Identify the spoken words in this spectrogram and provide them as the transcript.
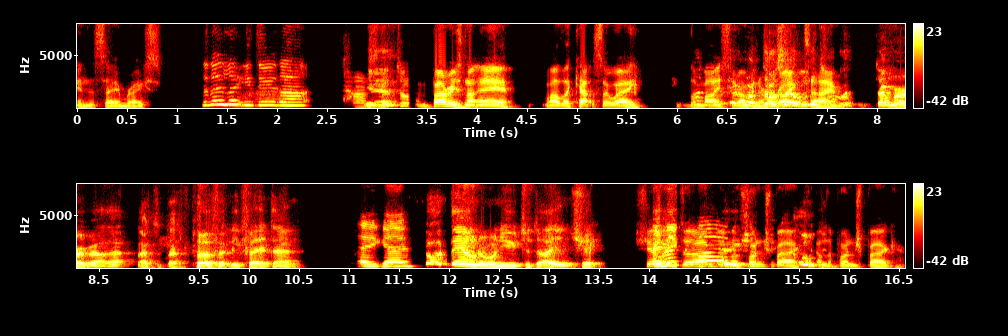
in the same race. Did they let you do that? Yeah. the duck. And Barry's not here. Well, the cat's away. The mice are Everyone having a does that all right the time. time. Don't worry about that. That's that's perfectly fair, Dan. There you go. Got a downer on you today, isn't she? Sure, Any- it's, on the punch bag. On the punch bag.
